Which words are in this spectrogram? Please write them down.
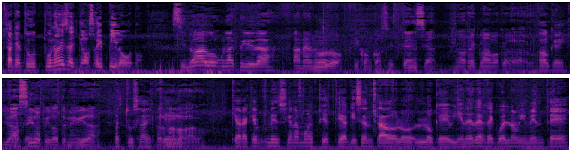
O sea que tú, tú no dices yo soy piloto. Si no hago una actividad a menudo y con consistencia, no reclamo que lo hago. Ok. Yo ok. he sido piloto en mi vida, Pues tú sabes pero que, no lo hago. Que ahora que mencionamos esto y estoy aquí sentado, lo, lo que viene de recuerdo a mi mente es...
